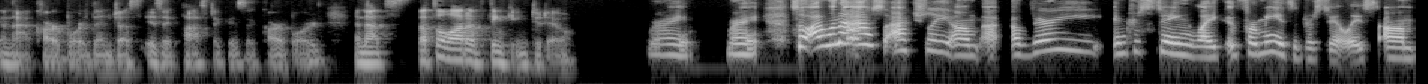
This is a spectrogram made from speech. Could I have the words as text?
and that cardboard than just is it plastic, is it cardboard? And that's that's a lot of thinking to do. Right, right. So I want to ask actually um a, a very interesting like for me it's interesting at least um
